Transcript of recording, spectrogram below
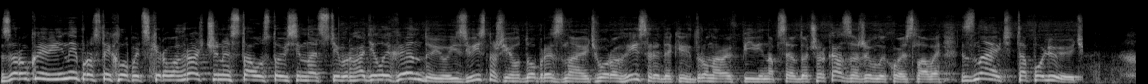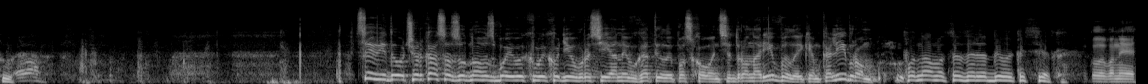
За роки війни простий хлопець з Кіровоградщини став у 118-й бригаді легендою, і звісно ж його добре знають вороги, серед яких дронар FPV на псевдо Черкас зажив лихої слави. Знають та полюють. Це відео Черкаса з одного з бойових виходів. Росіяни вгатили по схованці дронарів великим калібром. По нам це зарядили касетку. Коли вони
